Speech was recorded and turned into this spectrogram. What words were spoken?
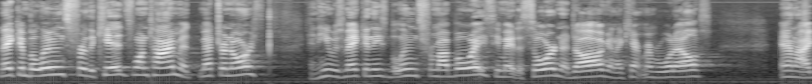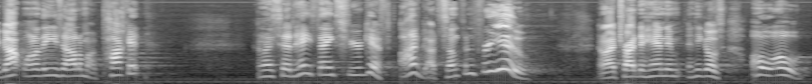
making balloons for the kids one time at Metro North, and he was making these balloons for my boys. He made a sword and a dog, and I can't remember what else. And I got one of these out of my pocket, and I said, Hey, thanks for your gift. I've got something for you. And I tried to hand him, and he goes, Oh, oh,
